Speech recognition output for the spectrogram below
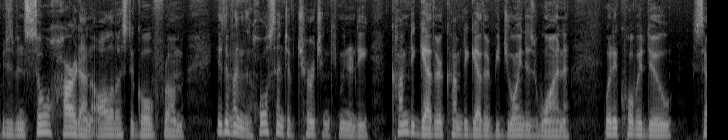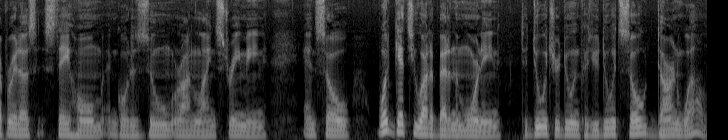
which has been so hard on all of us to go from, isn't it the whole sense of church and community come together, come together, be joined as one. What did COVID do? Separate us, stay home, and go to Zoom or online streaming. And so, what gets you out of bed in the morning to do what you're doing? Because you do it so darn well.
